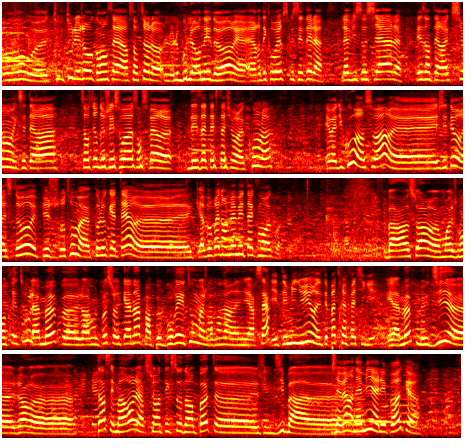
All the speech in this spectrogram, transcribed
Au moment où euh, tous- tous les gens ont commencé à ressortir leur- le, le bout de leur nez dehors et à redécouvrir ce que c'était la, la vie sociale, les interactions, etc. Sortir de chez soi sans se faire euh, des attestations à la con là. Et bah du coup un soir euh, j'étais au resto et puis je retrouve ma colocataire euh, qui est à peu près dans le même état que moi quoi. Bah un soir, euh, moi je rentrais tout, la meuf, genre elle me pose sur le canapé un peu bourrée et tout, moi je revenais d'un anniversaire. Il était minuit, on n'était pas très fatigués. Et la meuf me dit, genre, putain c'est marrant, j'ai reçu un texto d'un pote, je me dis, bah... J'avais un ami à l'époque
